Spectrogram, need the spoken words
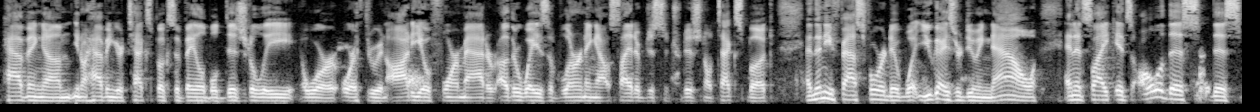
having um, you know having your textbooks available digitally or or through an audio format or other ways of learning outside of just a traditional textbook. And then you fast forward to what you guys are doing now and it's like it's all of this this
